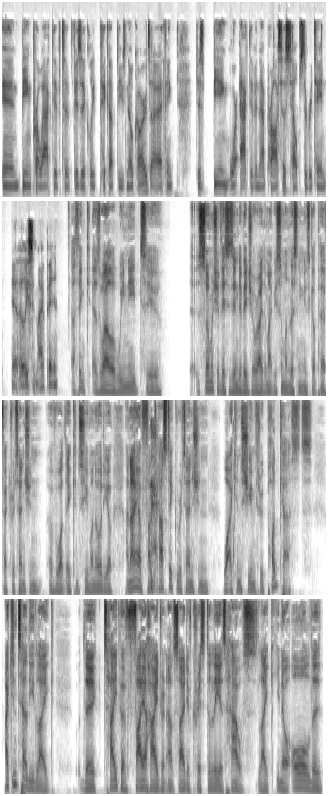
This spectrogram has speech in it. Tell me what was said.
and being proactive to physically pick up these note cards, I, I think just being more active in that process helps to retain, at least in my opinion. I think as well, we need to so much of this is individual, right? There might be someone listening who's got perfect retention of what they consume on audio. And I have fantastic retention what I consume through podcasts. I can tell you like the type of fire hydrant outside of Chris D'Elia's house, like, you know, all the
